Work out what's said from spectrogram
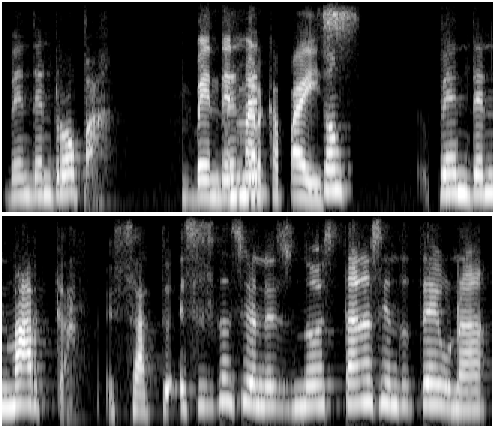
venden ropa, Venden venden- marca país. son- venden marca, exacto. Esas canciones no están haciéndote una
